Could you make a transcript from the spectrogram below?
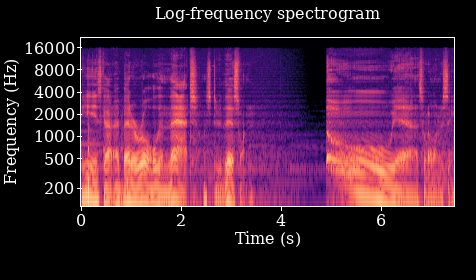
he's got a better roll than that. Let's do this one. Oh yeah, that's what I wanted to see.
